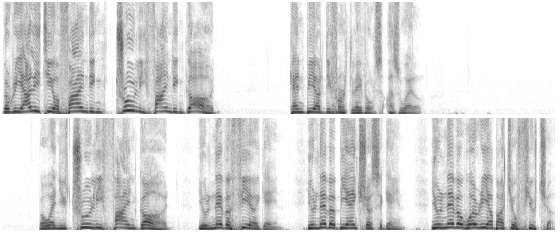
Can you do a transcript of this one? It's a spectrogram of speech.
the reality of finding truly finding God can be at different levels as well. But when you truly find God, you'll never fear again. You'll never be anxious again. You'll never worry about your future.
